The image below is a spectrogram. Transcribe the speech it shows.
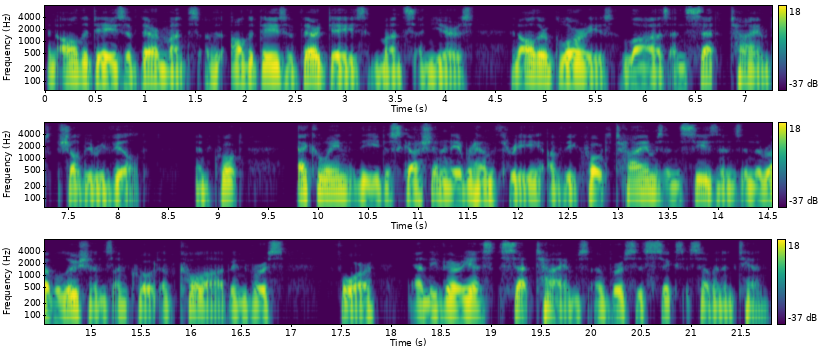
and all the days of their months, of all the days of their days, months, and years, and all their glories, laws, and set times shall be revealed. Echoing the discussion in Abraham 3 of the times and seasons in the revolutions of Kolob in verse 4 and the various set times of verses 6, 7, and 10.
